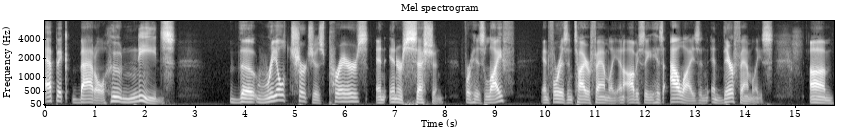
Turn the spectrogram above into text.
epic battle, who needs the real church's prayers and intercession for his life and for his entire family, and obviously his allies and, and their families. Um,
